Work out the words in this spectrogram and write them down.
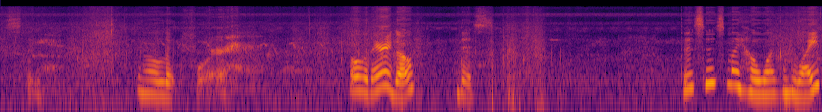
let's see I'm gonna look for oh there you go this this is my Hawaiian white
